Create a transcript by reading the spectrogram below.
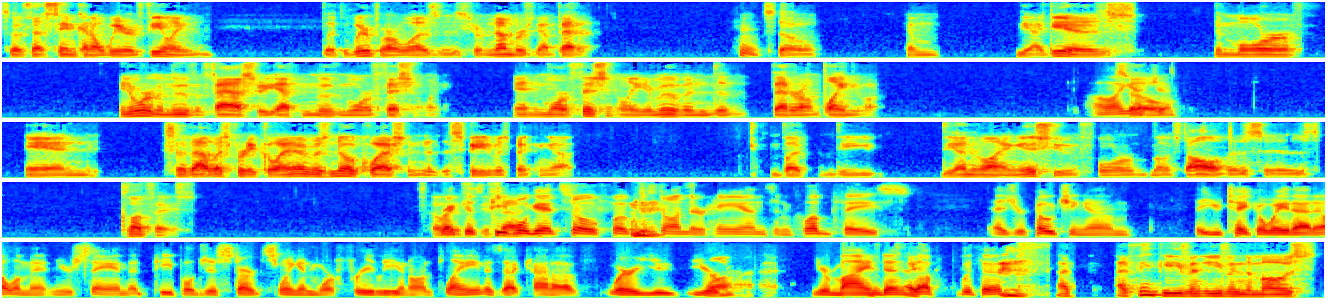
So it's that same kind of weird feeling. But the weird part was is your numbers got better. Hmm. So, and the idea is the more, in order to move it faster, you have to move more efficiently, and the more efficiently you're moving, the better on plane you are. Oh, I So- gotcha. And so that was pretty cool. And there was no question that the speed was picking up. But the the underlying issue for most all of us is club face. So right, because people that- get so focused on their hands and club face as you're coaching them that you take away that element, and you're saying that people just start swinging more freely and on plane. Is that kind of where you your well, I- your mind ends I- up with this? I think even even the most,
